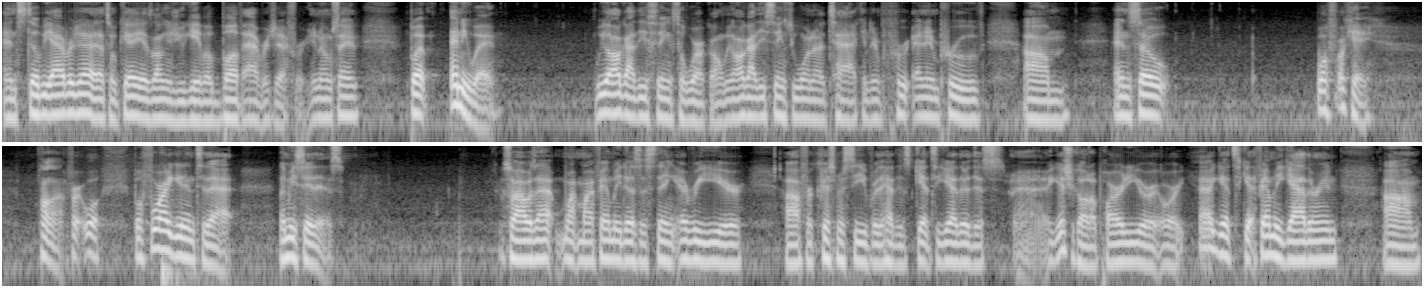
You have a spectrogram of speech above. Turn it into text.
and still be average at it. That's okay as long as you gave above average effort. You know what I'm saying? But anyway, we all got these things to work on. We all got these things we want to attack and improve and improve. Um, and so, well, okay, hold on. For, well, before I get into that, let me say this. So I was at my, my family does this thing every year uh, for Christmas Eve where they have this get together, this uh, I guess you call it a party or or yeah, get to get family gathering. Um,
